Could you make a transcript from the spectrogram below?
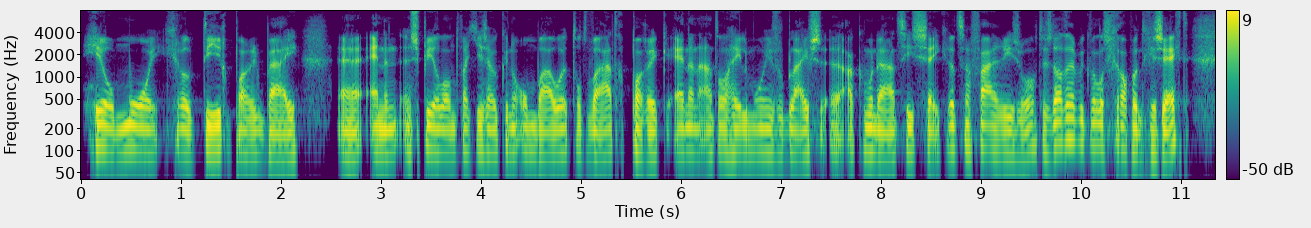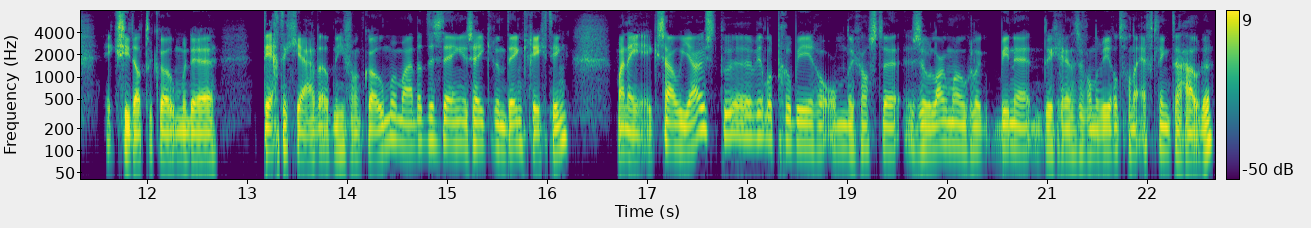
heel mooi groot dierenpark bij. Uh, en een, een, speelland wat je zou kunnen ombouwen tot waterpark en een aantal hele mooie verblijfsaccommodaties. Zeker het Safari Resort. Dus dat heb ik wel eens grappig gezegd. Ik zie dat de komende 30 jaar er niet van komen, maar dat is denk, zeker een denkrichting. Maar nee, ik zou juist uh, willen proberen om de gasten zo lang mogelijk binnen de grenzen van de wereld van de Efteling te houden.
